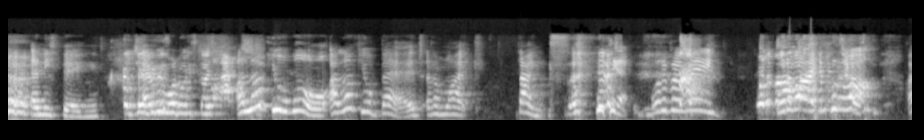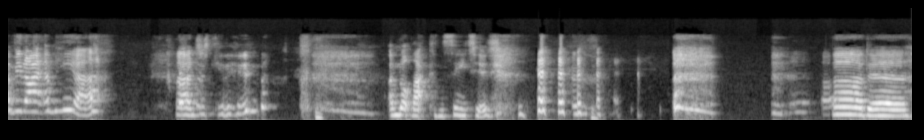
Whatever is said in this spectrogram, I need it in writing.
anything. Everyone always goes, "I love your wall. I love your bed," and I'm like, "Thanks." yeah. What about me? What What about what about- I mean, I am here. No, I'm just kidding. I'm not that conceited. oh dear.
